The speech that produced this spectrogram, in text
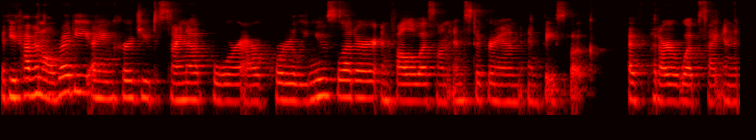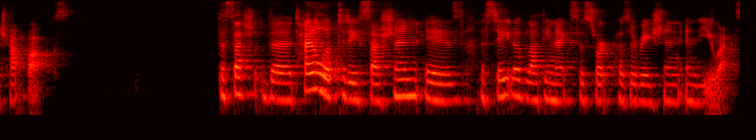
If you haven't already, I encourage you to sign up for our quarterly newsletter and follow us on Instagram and Facebook. I've put our website in the chat box. The, session, the title of today's session is The State of Latinx Historic Preservation in the US.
